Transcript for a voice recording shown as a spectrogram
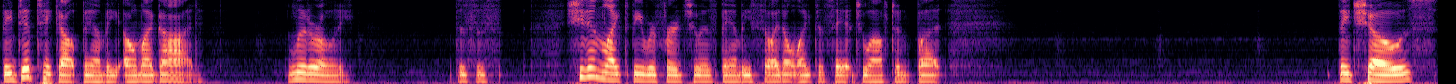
They did take out Bambi. Oh my God. Literally. This is. She didn't like to be referred to as Bambi, so I don't like to say it too often, but they chose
